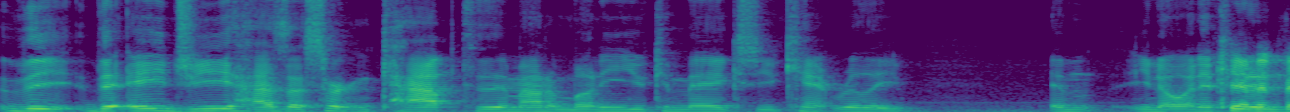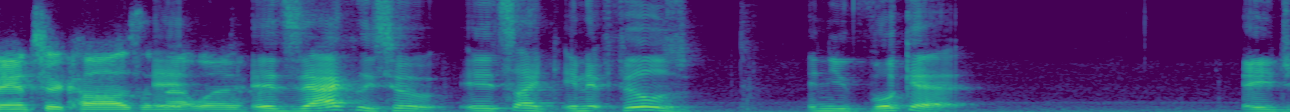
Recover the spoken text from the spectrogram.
the the ag has a certain cap to the amount of money you can make so you can't really and you know and if you Can't it- advance your cause in that way. exactly so it's like and it feels and you look at ag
